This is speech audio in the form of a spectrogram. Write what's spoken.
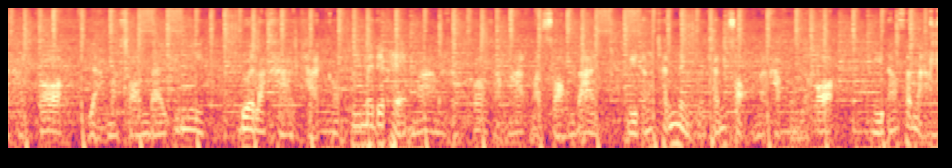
นะครับ ก็อยากมาซ้อมได้ที่นี่ด้วยราคาถาดกอล์ฟที่ไม่ได้แพงมากนะครับ ก็สามารถมาซ้อมได้มีทั้งชั้น1และชั้น2นะครับแล้วก็มีทั้งสนาม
